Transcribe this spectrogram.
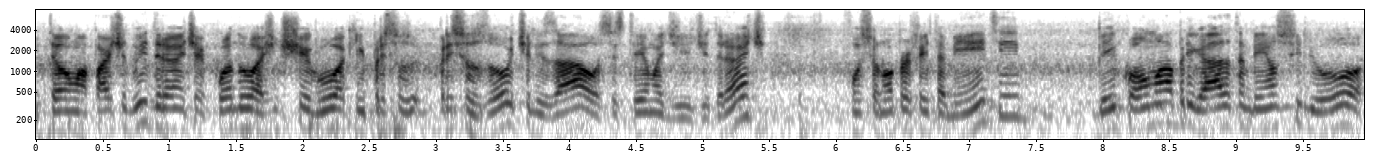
Então, a parte do hidrante, é quando a gente chegou aqui precisou, precisou utilizar o sistema de, de hidrante, funcionou perfeitamente, bem como a brigada também auxiliou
